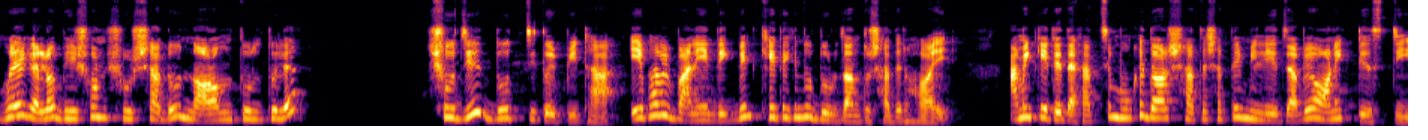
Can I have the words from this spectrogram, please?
হয়ে গেল ভীষণ সুস্বাদু নরম তুলতুলে সুজি দুধ চিতই পিঠা। এভাবে বানিয়ে দেখবেন খেতে কিন্তু দুর্দান্ত স্বাদের হয়। আমি কেটে দেখাচ্ছি। মুখে দেওয়ার সাথে সাথে মিলিয়ে যাবে অনেক টেস্টি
